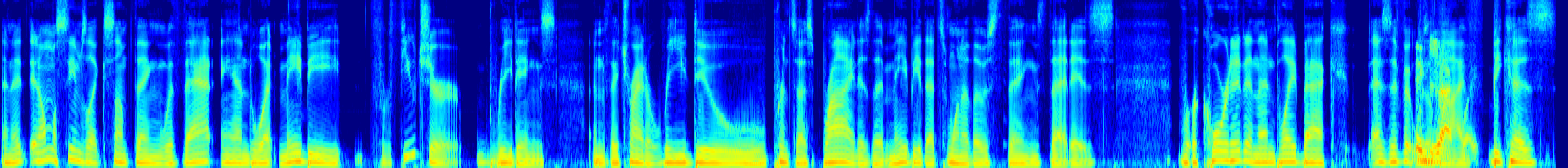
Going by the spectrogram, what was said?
And it, it almost seems like something with that and what maybe for future readings, and if they try to redo Princess Bride, is that maybe that's one of those things that is recorded and then played back as if it was Exactly. live. Because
